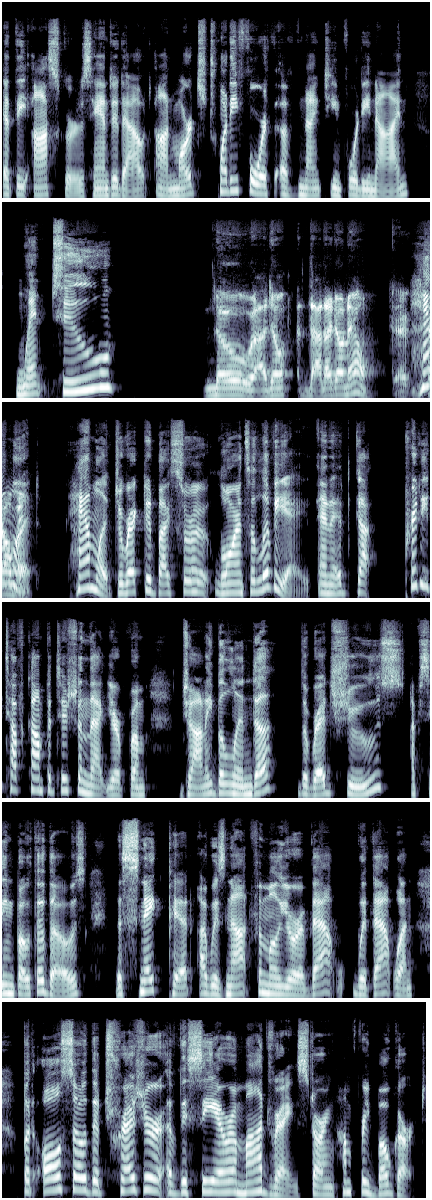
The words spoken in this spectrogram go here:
at the Oscars, handed out on March 24th of 1949, went to. No, I don't. That I don't know. Uh, Hamlet. Hamlet, directed by Sir Laurence Olivier. And it got pretty tough competition that year from Johnny Belinda, The Red Shoes. I've seen both of those. The Snake Pit. I was not familiar of that with that one, but also The Treasure of the Sierra Madre, starring Humphrey Bogart.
